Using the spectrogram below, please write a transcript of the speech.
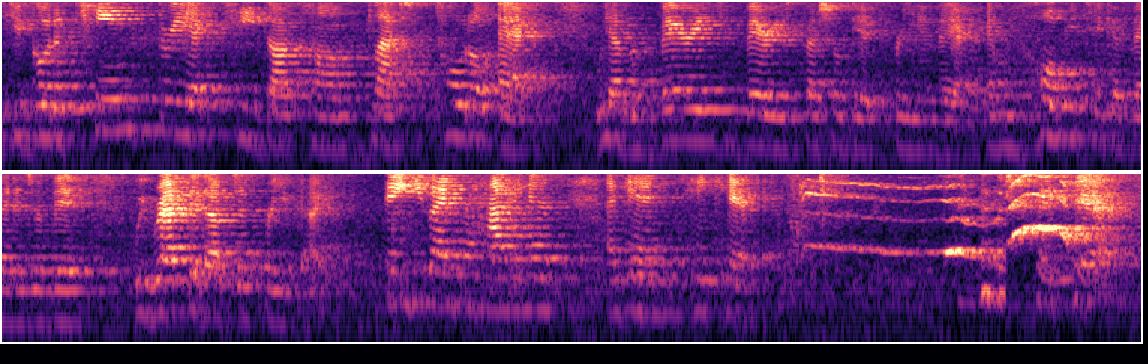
if you go to team3xt.com slash totalx, we have a very, very special gift for you there. And we hope you take advantage of it. We wrapped it up just for you guys. thank you guys for having us. Again, take care. Take care.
